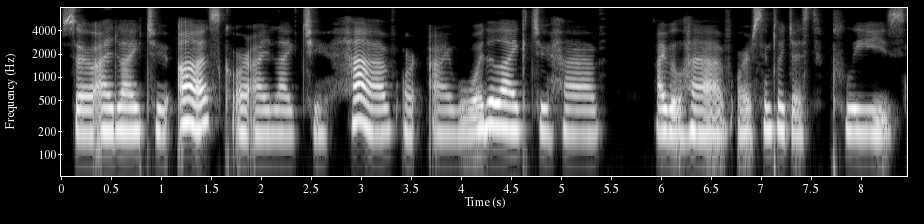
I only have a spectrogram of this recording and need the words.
So I'd like to ask, or I'd like to have, or I would like to have, I will have, or simply just please.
